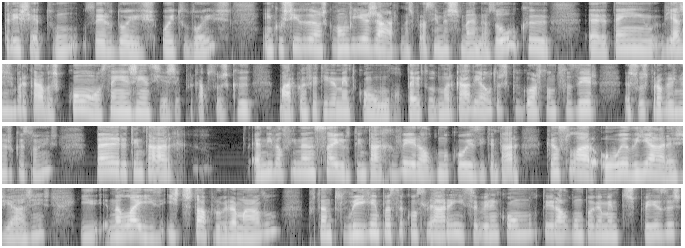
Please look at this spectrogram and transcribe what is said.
371 0282, em que os cidadãos que vão viajar nas próximas semanas ou que eh, têm viagens marcadas com ou sem agências, porque há pessoas que marcam efetivamente com um roteiro todo marcado e há outras que gostam de fazer as suas próprias marcações para tentar a nível financeiro, tentar rever alguma coisa e tentar cancelar ou adiar as viagens. E na lei isto está programado, portanto, liguem para se aconselharem e saberem como ter algum pagamento de despesas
